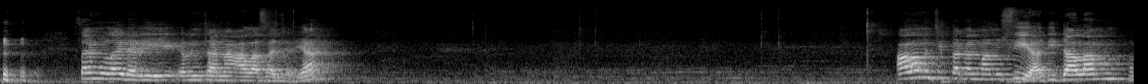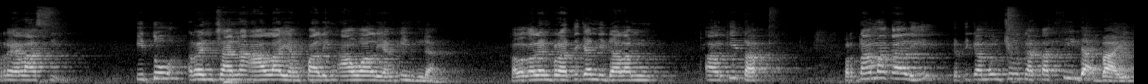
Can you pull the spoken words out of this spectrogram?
Saya mulai dari rencana Allah saja ya. Allah menciptakan manusia di dalam relasi. Itu rencana Allah yang paling awal yang indah. Kalau kalian perhatikan di dalam Alkitab, pertama kali ketika muncul kata tidak baik,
